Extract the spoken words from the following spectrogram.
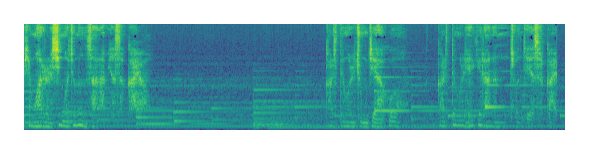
평화를 심어주는 사람이었을까요? 갈등을 중재하고 갈등을 해결하는 존재였을까요?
